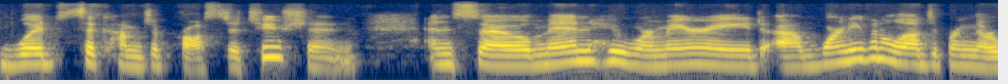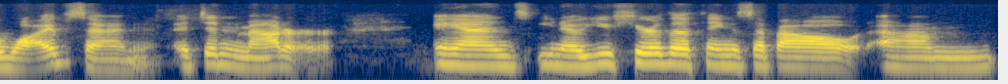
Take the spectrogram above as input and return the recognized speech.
would succumb to prostitution. And so men who were married um, weren't even allowed to bring their wives in. It didn't matter and you know you hear the things about um,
